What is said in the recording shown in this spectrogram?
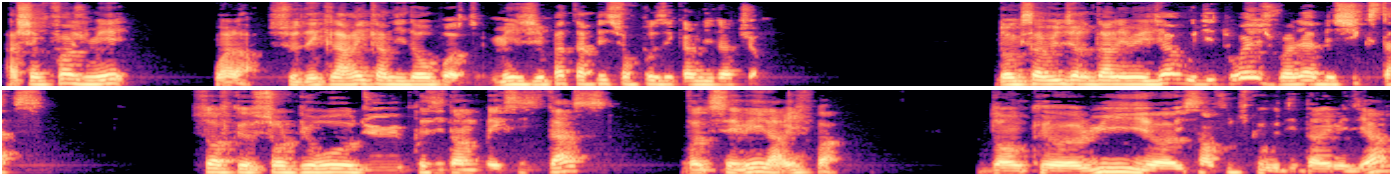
À chaque fois, je mets, voilà, se déclarer candidat au poste. Mais j'ai pas tapé sur poser candidature. Donc, ça veut dire que dans les médias, vous dites, ouais, je veux aller à Besiktas. Sauf que sur le bureau du président de Besiktas, votre CV, il n'arrive pas. Donc, euh, lui, euh, il s'en fout de ce que vous dites dans les médias.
